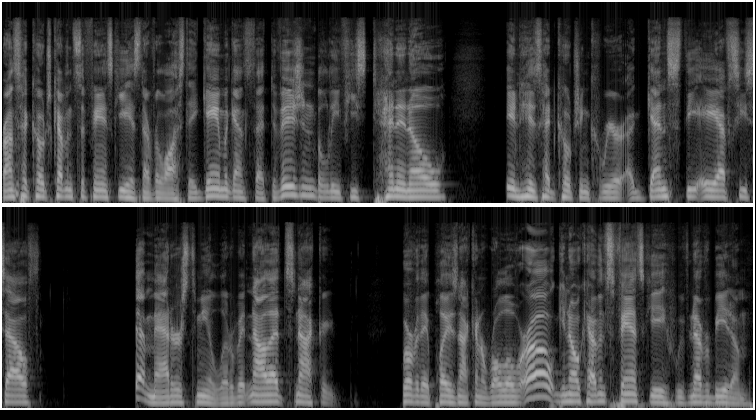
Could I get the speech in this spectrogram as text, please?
Browns head coach Kevin Stefanski has never lost a game against that division. Believe he's 10 and 0 in his head coaching career against the AFC South. That matters to me a little bit. Now, that's not whoever they play is not going to roll over. Oh, you know, Kevin Stefanski, we've never beat him.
